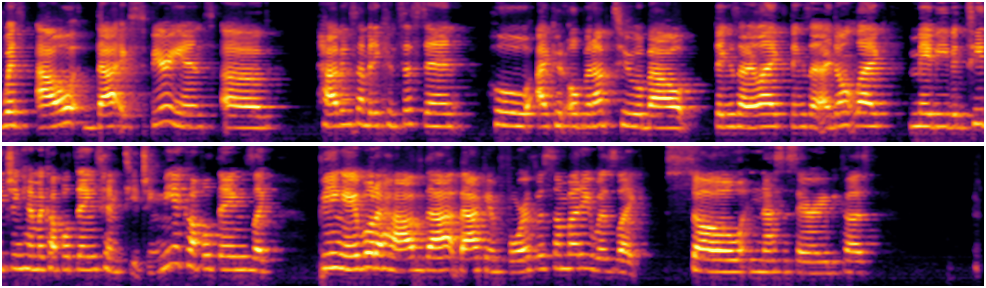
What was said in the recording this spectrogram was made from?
without that experience of having somebody consistent who I could open up to about things that I like, things that I don't like, maybe even teaching him a couple things, him teaching me a couple things, like being able to have that back and forth with somebody was like so necessary because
